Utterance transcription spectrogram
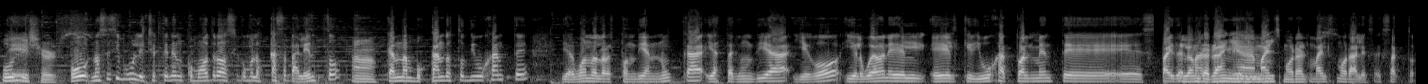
Publishers. pu- no sé si publishers tienen como otros, así como los cazatalentos Ah, que andan buscando estos dibujantes y el weón no lo respondían nunca y hasta que un día llegó y el weón es el, el que dibuja actualmente eh, Spider-Man. el hombre araña el- Miles Morales. Miles Morales, exacto.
